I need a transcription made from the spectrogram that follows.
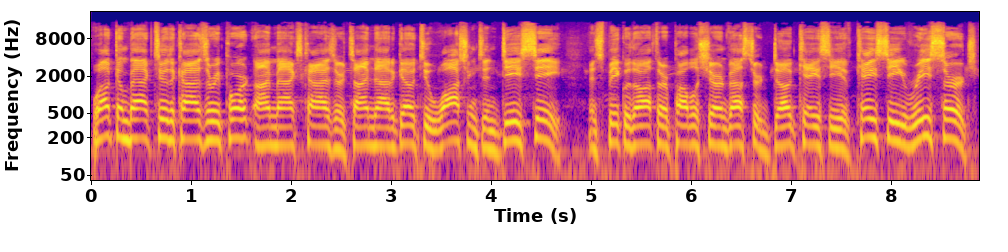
Welcome back to the Keiser Report. I'm Max Keiser. Time now to go to Washington, D.C. and speak with author, publisher, investor Doug Casey of Casey Research.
